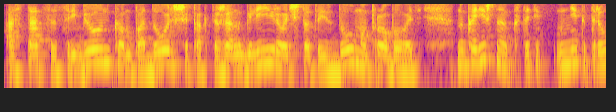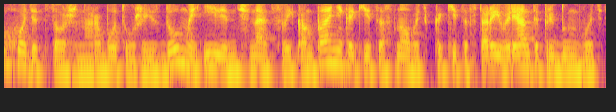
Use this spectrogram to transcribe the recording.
остаться с ребенком подольше, как-то жонглировать, что-то из дома пробовать. Ну, конечно, кстати, некоторые уходят тоже на работу уже из дома или начинают свои компании какие-то основывать, какие-то вторые варианты придумывать,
